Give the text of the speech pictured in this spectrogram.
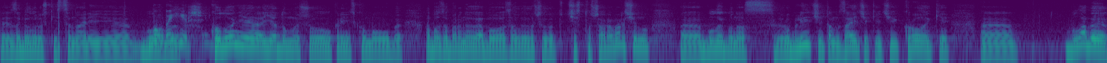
е, за білоруський сценарій. Е, була Був би гірший. Колонія, я думаю, що українську мову би або заборонили, або залишили б чисто шароварщину. Е, Були б у нас рублі, чи там зайчики, чи кролики. Е, Була би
